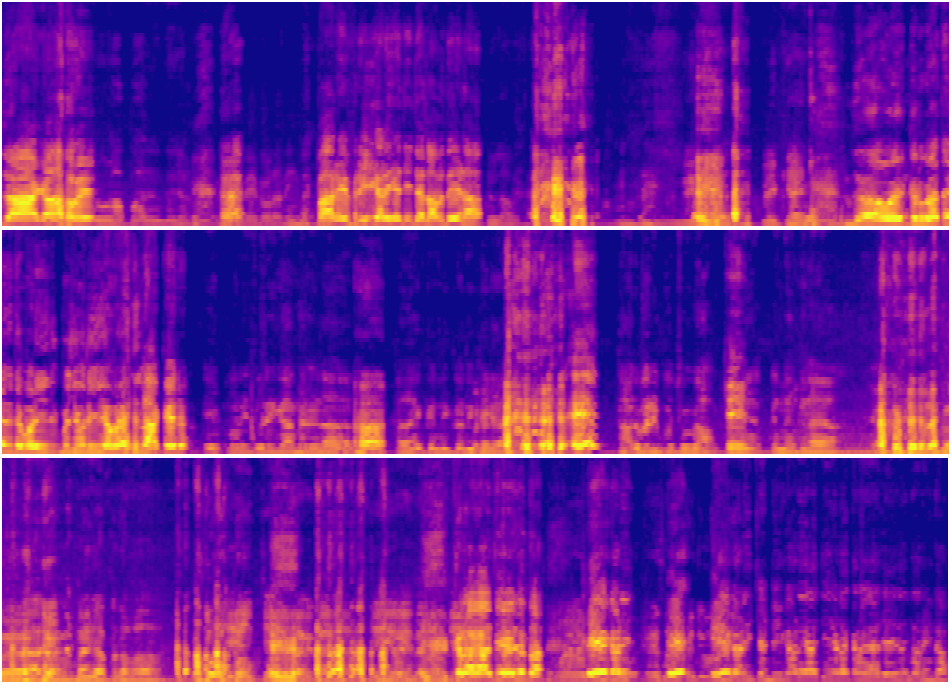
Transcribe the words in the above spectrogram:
ਜਾਗਾ ਓਏ। ਰੋਲਾ ਪਾ ਦਿੰਦੇ ਆ। ਹੈ? ਬਾਰੇ ਫ੍ਰੀ ਵਾਲੀਆਂ ਚੀਜ਼ਾਂ ਲੱਭਦੇ ਨਾ। ਲਓ। ਵੇਖਿਆ ਜਾ ਓਏ ਕਰੂਆ ਤੇਰੀ ਤੇ ਬੜੀ ਮਸ਼ਹੂਰੀ ਆ ਓਏ ਇਲਾਕੇ 'ਚ। ਇੱਕ ਵਾਰੀ ਜੁੜੀ ਗਿਆ ਮੇਰੇ ਨਾਲ। ਹਾਂ। ਪਤਾ ਨਹੀਂ ਕਿੰਨੀ ਕੋਰੀ ਖੜਿਆ। ਇਹ? ਹਰ ਵਾਰੀ ਪੁੱਛੂਗਾ ਕੀ? ਕਿੰਨੇ ਕਿੰਨੇ ਕਰਾਇਆ। ਮੈਂ ਕਿਹਾ ਬਹਿ ਜਾ ਭਰਾਵਾ ਕਿਰਾਇਆ ਚੇਂਜ ਹੁੰਦਾ। ਇਹ ਗਾੜੀ ਇਹ ਇਹ ਗਾੜੀ ਚੰਡੀਗੜ੍ਹ ਆ, ਜੀ ਜਿਹੜਾ ਕਿਰਾਇਆ ਚੇਂਜ ਹੁੰਦਾ ਰਹਿੰਦਾ।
